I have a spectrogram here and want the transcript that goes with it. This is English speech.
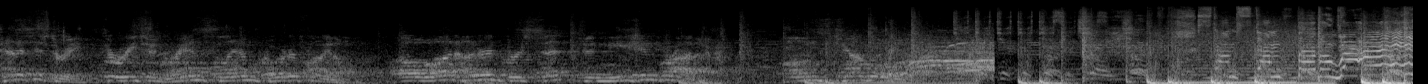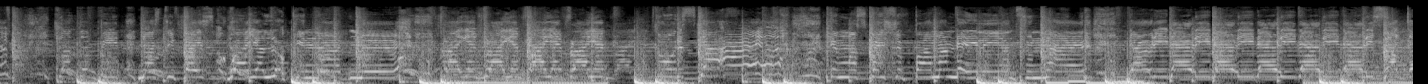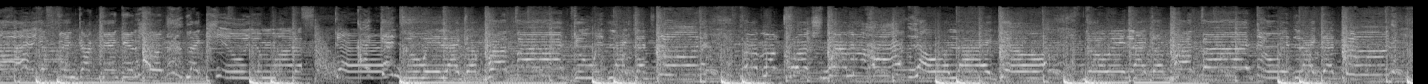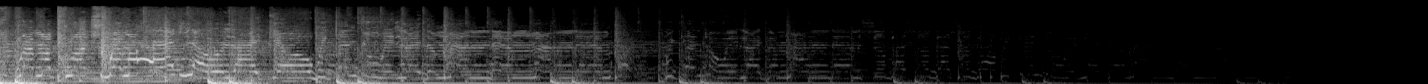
Tennis history to reach a Grand Slam quarterfinal. A 100% Tunisian product. Ons Jabeur.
